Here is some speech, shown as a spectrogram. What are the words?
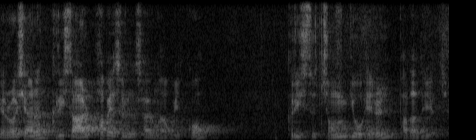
예, 러시아는 그리스 알파벳을 사용하고 있고 그리스 정교회를 받아들였죠.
